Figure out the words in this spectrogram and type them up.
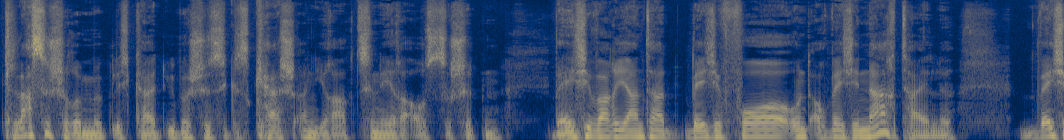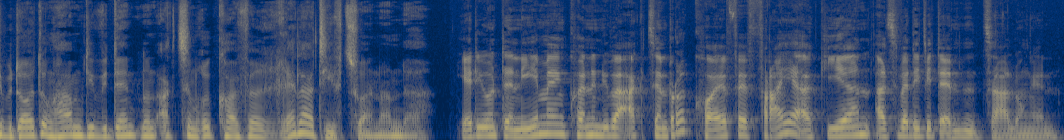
klassischere Möglichkeit, überschüssiges Cash an ihre Aktionäre auszuschütten. Welche Variante hat welche Vor- und auch welche Nachteile? Welche Bedeutung haben Dividenden und Aktienrückkäufe relativ zueinander? Ja, die Unternehmen können über Aktienrückkäufe freier agieren als über Dividendenzahlungen.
